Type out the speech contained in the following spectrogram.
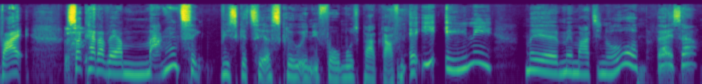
vej, så kan der være mange ting, vi skal til at skrive ind i formålsparagrafen. Er I enige med, med Martin Aarup? Hvad især?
